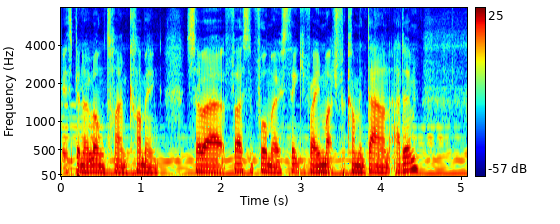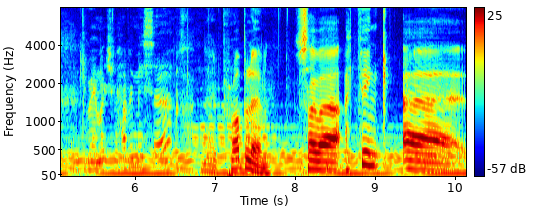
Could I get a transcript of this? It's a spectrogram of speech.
It's been a long time coming. So, uh, first and foremost, thank you very much for coming down, Adam. Thank you very much for having me, sir. No problem. So, uh, I think uh,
